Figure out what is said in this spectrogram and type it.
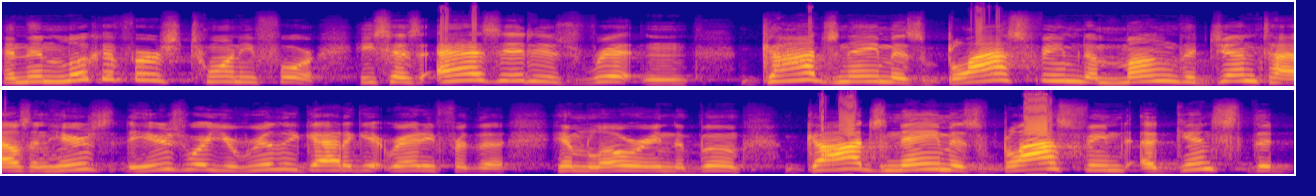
And then look at verse 24. He says, As it is written, God's name is blasphemed among the Gentiles. And here's, here's where you really got to get ready for the, him lowering the boom. God's name is blasphemed against the,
